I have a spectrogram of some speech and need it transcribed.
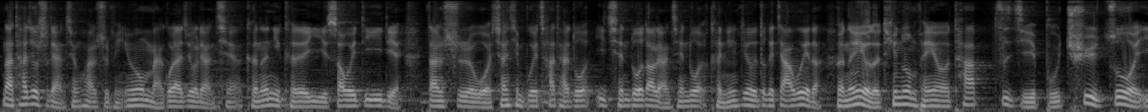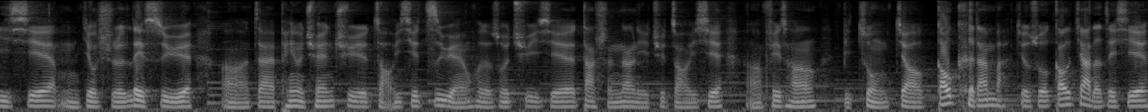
那它就是两千块的视频，因为我买过来就两千。可能你可以稍微低一点，但是我相信不会差太多，一千多到两千多，肯定就有这个价位的。可能有的听众朋友他自己不去做一些，嗯，就是类似于啊，在朋友圈去找一些资源，或者说去一些大神那里去找一些啊非常。比这种叫高客单吧，就是说高价的这些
